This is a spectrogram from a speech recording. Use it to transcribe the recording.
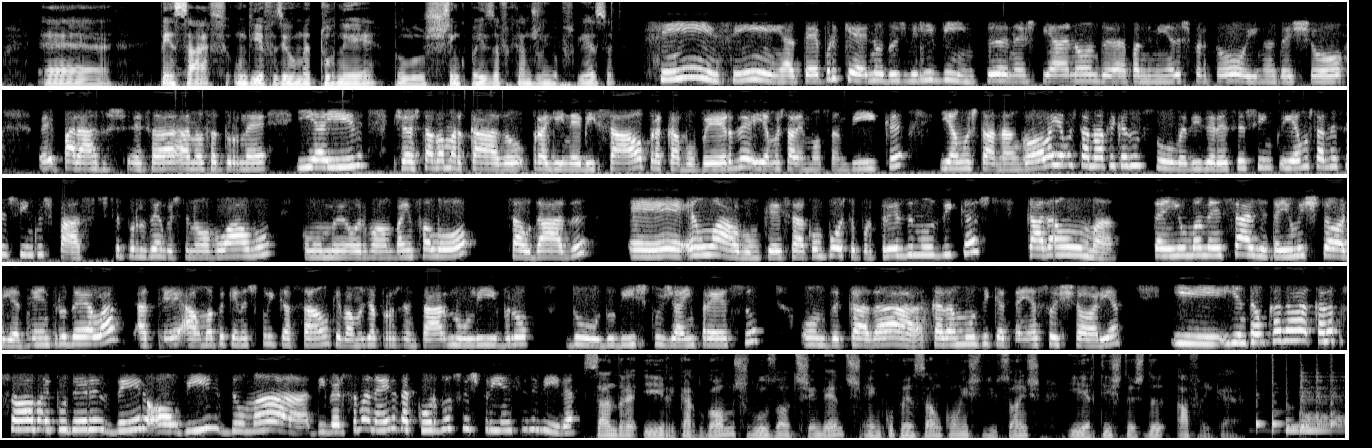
pensar um dia fazer uma turnê pelos cinco países africanos de língua portuguesa? Sim, sim, até porque no 2020, neste ano onde a pandemia despertou e nos deixou eh, parados essa a nossa turnê e aí já estava marcado para Guiné-Bissau, para Cabo Verde, íamos estar em Moçambique, íamos estar na Angola, íamos estar na África do Sul, a dizer esses cinco, íamos estar nesses cinco espaços. Por exemplo, este novo álbum, como o meu irmão bem falou, Saudade, é, é um álbum que está composto por 13 músicas, cada uma tem uma mensagem, tem uma história dentro dela, até há uma pequena explicação que vamos apresentar no livro do, do disco já impresso, onde cada, cada música tem a sua história. E, e, então cada, cada pessoa vai poder ver ou ouvir de uma diversa maneira, de acordo com a sua experiência de vida. Sandra e Ricardo Gomes, luso-descendentes, em cooperação com instituições e artistas de África.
